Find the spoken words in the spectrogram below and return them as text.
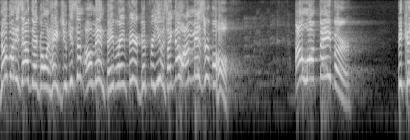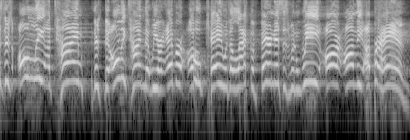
Nobody's out there going, hey, did you get some? Oh man, favor ain't fair. Good for you. It's like, no, I'm miserable. I want favor. Because there's only a time, there's the only time that we are ever okay with a lack of fairness is when we are on the upper hand.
